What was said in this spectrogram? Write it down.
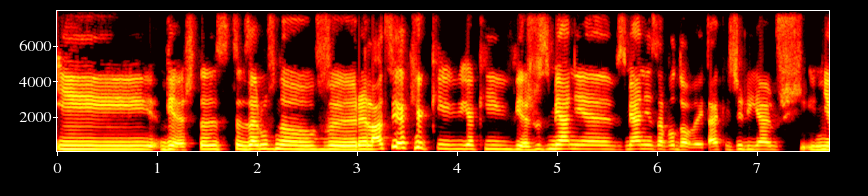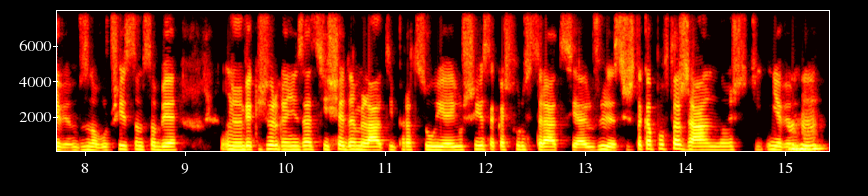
I wiesz, to jest zarówno w relacjach, jak i, jak i wiesz, w zmianie, w zmianie zawodowej, tak? Jeżeli ja już, nie wiem, znowu, czy jestem sobie w jakiejś organizacji 7 lat i pracuję, już jest jakaś frustracja, już jest już taka powtarzalność, nie wiem, mhm.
